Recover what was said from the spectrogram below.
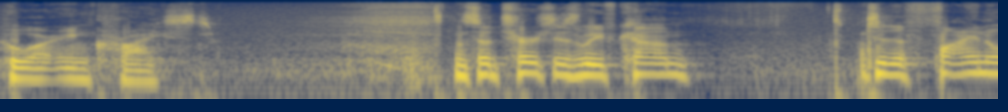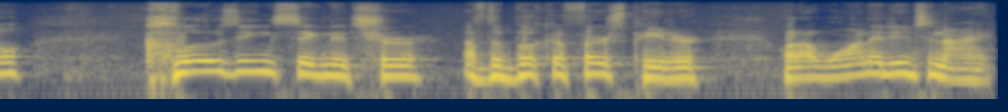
who are in Christ. And so, churches, we've come to the final closing signature of the book of First Peter, what I want to do tonight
